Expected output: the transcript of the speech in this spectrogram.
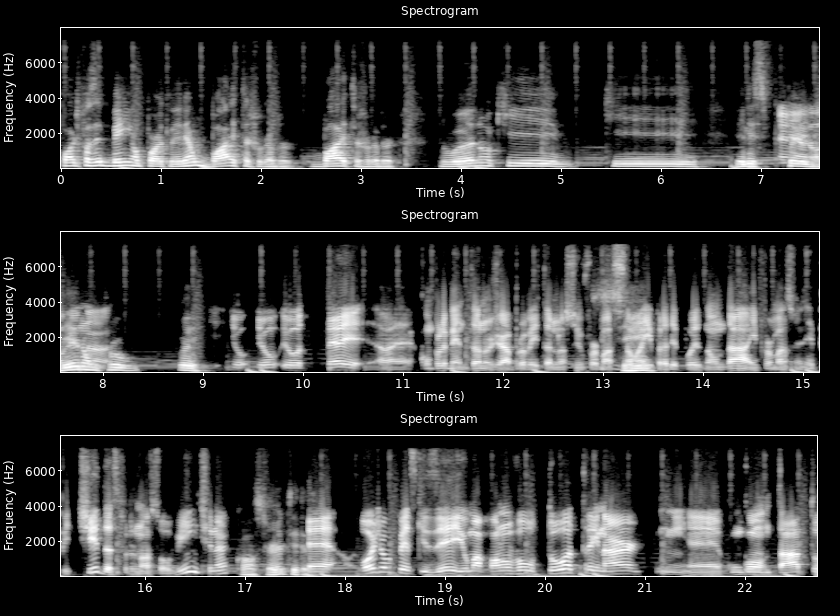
pode fazer bem ao Portland. Ele é um baita jogador, baita jogador. No ano que, que eles é, perderam pro. Oi. Eu, eu, eu até é, complementando já, aproveitando a sua informação Sim. aí, para depois não dar informações repetidas para o nosso ouvinte, né? Com certeza. É, hoje eu pesquisei e o McCollum voltou a treinar em, é, com contato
